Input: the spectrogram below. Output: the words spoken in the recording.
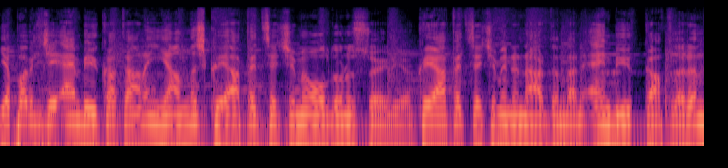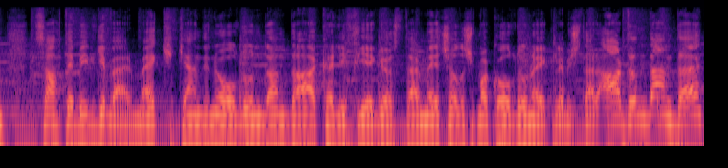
yapabileceği en büyük hatanın yanlış kıyafet seçimi olduğunu söylüyor. Kıyafet seçiminin ardından en büyük gafların sahte bilgi vermek, kendini olduğundan daha kalifiye göstermeye çalışmak olduğunu eklemişler. Ardından da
